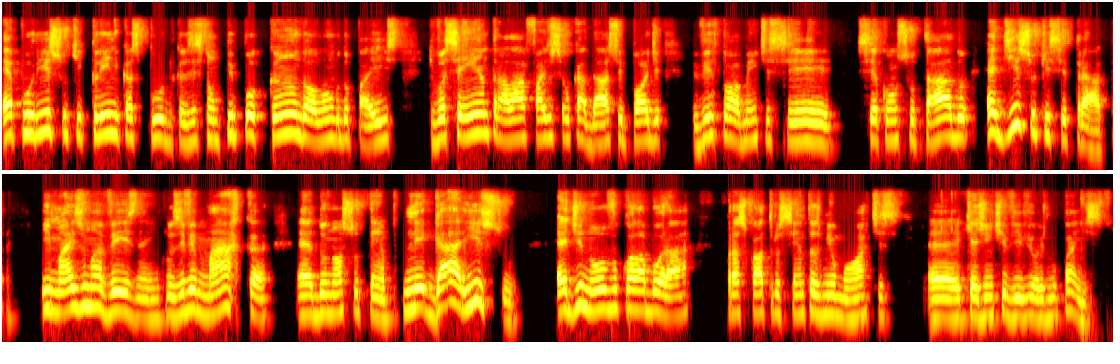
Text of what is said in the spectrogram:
é por isso que clínicas públicas estão pipocando ao longo do país que você entra lá, faz o seu cadastro e pode virtualmente ser, ser consultado. É disso que se trata. E mais uma vez, né, inclusive marca é, do nosso tempo. Negar isso é de novo colaborar para as 400 mil mortes é, que a gente vive hoje no país.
